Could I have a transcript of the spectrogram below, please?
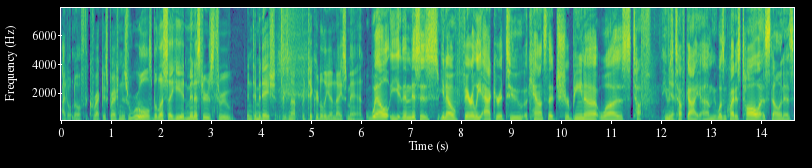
I don't know if the correct expression is rules, but let's say he administers through intimidation. He's not particularly a nice man. Well, and this is, you know, fairly accurate to accounts that Shcherbina was tough. He was Yeah. a tough guy. Um, he wasn't quite as tall as Stellan is.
